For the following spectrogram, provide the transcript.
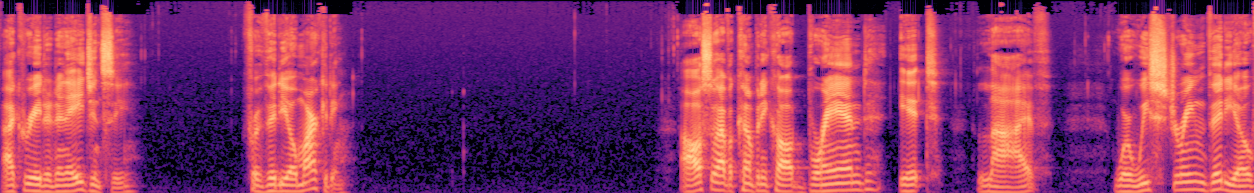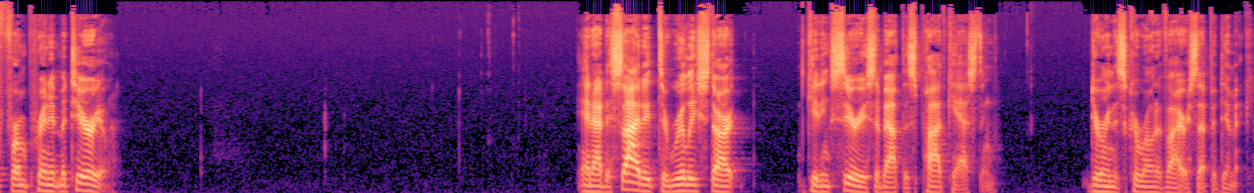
I created an agency for video marketing. I also have a company called Brand It Live, where we stream video from printed material. And I decided to really start getting serious about this podcasting during this coronavirus epidemic.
